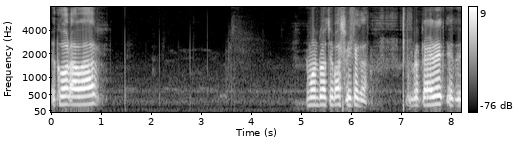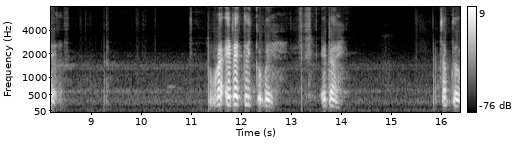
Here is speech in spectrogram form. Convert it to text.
এখন আবার অ্যামাউন্ট আছে পাঁচশো টাকা। তোমরা ডাইরেক্ট এতে তোমরা এটা ক্লিক করবে। এটাই চাপ দাও।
